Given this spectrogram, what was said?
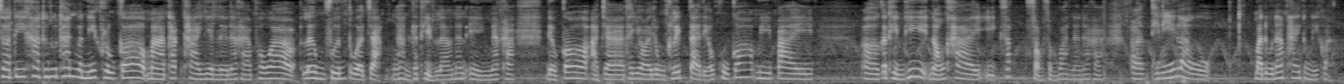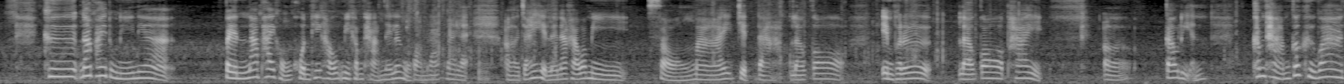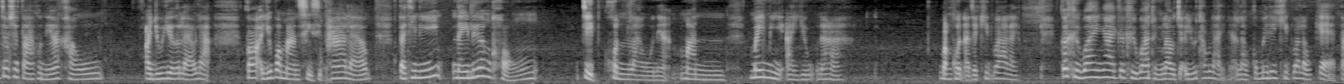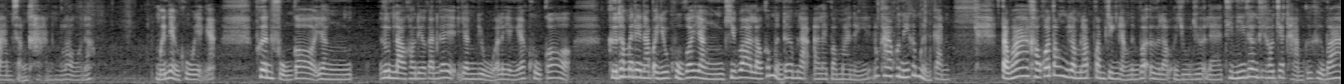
สวัสดีค่ะทุกทุกๆท่านวันนี้ครูก็มาทักทายเย็นเลยนะคะ เพราะว่าเริ่มฟื้นตัวจากงานกระถินแล้วนั่นเองนะคะ เดี๋ยวก็อาจจะทยอยลงคลิป แต่เดี๋ยวครูก็มีไปกระถินที่หนองคายอีกสักสองสามวันนะนนะคะทีนี้เรามาดูหน้าไพ่ตรงนี้ก่อน คือหน้าไพ่ตรงนี้เนี่ยเป็นหน้าไพ่ของคนที่เขามีคำถามในเรื่องของความรักนั่นแหละจะให้เห็นเลยนะคะว่ามีสองไม้เจ็ดดาบแล้วก็ Emperor แล้วก็ไพ่เก้าเหรียญคำถามก็คือว่าเจ้าชะตาคนนี้เขาอายุเยอะแล้วล่ะ ก็อายุประมาณ 45 แล้ว แต่ทีนี้ในเรื่องของจิตคนเราเนี่ยมันไม่มีอายุนะคะ บางคนอาจจะคิดว่าอะไร ก็คือว่าง่ายก็คือว่าถึงเราจะอายุเท่าไหร่เนี่ยเราก็ไม่ได้คิดว่าเราแก่ตามสังขารของเรานะเหมือนอย่างครูอย่างเงี้ย เพื่อนฝูงก็ยัง รุ่นเราเขาเดียวกันก็ยังอยู่อะไรอย่างเงี้ยครูก็คือถ้าไม่ได้นับอายุครูก็ยังคิดว่าเราก็เหมือนเดิมละอะไรประมาณอย่างนี้ ลูกค้าคนนี้ก็เหมือนกัน แต่ว่าเขาก็ต้องยอมรับความจริงอย่างหนึ่งว่าเออเราอายุเยอะแล้ว ทีนี้เรื่องที่เขาจะถามก็คือว่า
